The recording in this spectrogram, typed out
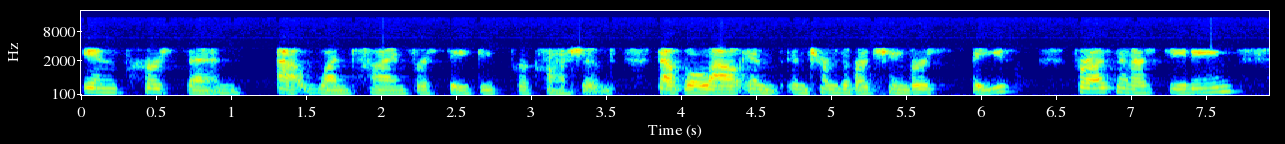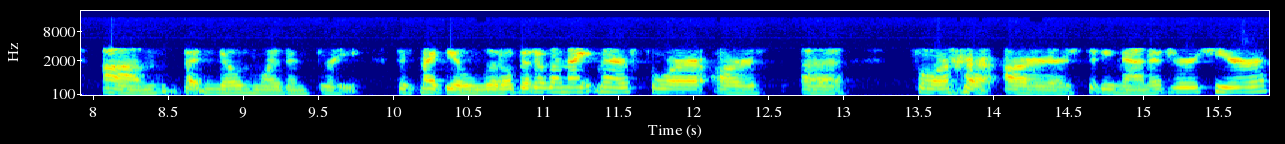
in person at one time for safety precautions. That will allow, in, in terms of our chamber space for us in our seating, um, but no more than three. This might be a little bit of a nightmare for our uh, for our city manager here,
